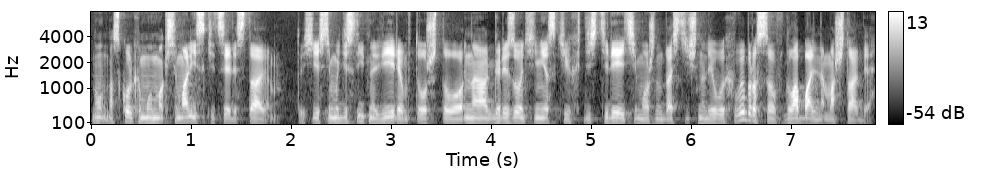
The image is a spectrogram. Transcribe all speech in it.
ну, насколько мы максималистские цели ставим. То есть если мы действительно верим в то, что на горизонте нескольких десятилетий можно достичь нулевых выбросов в глобальном масштабе,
